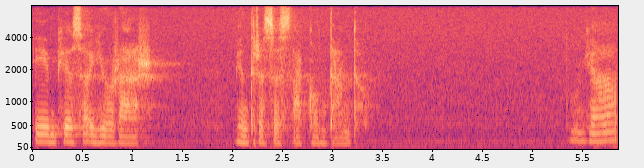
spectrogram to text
y empieza a llorar mientras está contando. Ya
